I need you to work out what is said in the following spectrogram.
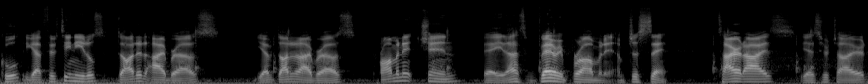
Cool. You got 15 needles, dotted eyebrows. You have dotted eyebrows, prominent chin, Hey, that's very prominent. I'm just saying. Tired eyes. Yes, you're tired.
